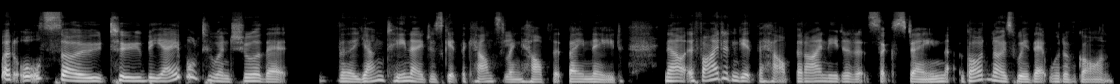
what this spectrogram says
But also to be able to ensure that the young teenagers get the counseling help that they need. Now, if I didn't get the help that I needed at 16, God knows where that would have gone.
